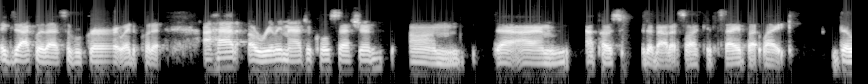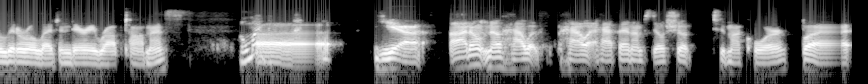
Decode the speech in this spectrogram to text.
exactly. That's a great way to put it. I had a really magical session um, that I'm I posted about it, so I could say, but like the literal legendary Rob Thomas. Oh my god. Uh, yeah, I don't know how it how it happened. I'm still shook to my core, but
